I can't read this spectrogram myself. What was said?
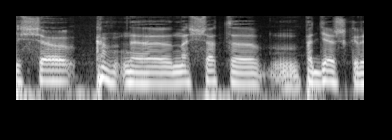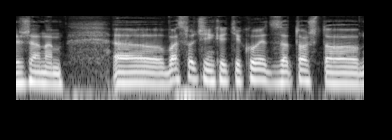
Еще э, насчет э, поддержки рижанам. Э, Вас очень критикуют за то, что э,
